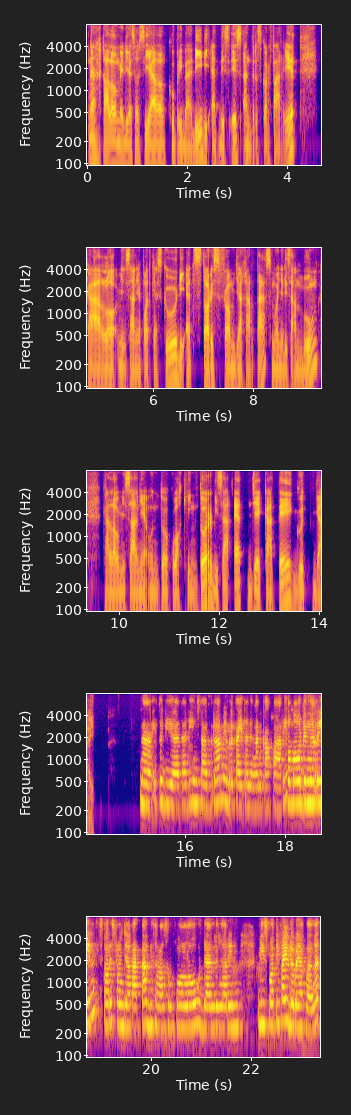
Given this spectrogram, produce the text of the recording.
Nah, kalau media sosialku pribadi di at this is underscore farid. Kalau misalnya podcastku di at stories from Jakarta, semuanya disambung. Kalau misalnya untuk walking tour bisa at JKT Good Guide. Nah, itu dia tadi Instagram yang berkaitan dengan Kak Farid. Kalau mau dengerin Stories from Jakarta bisa langsung follow dan dengerin di Spotify udah banyak banget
